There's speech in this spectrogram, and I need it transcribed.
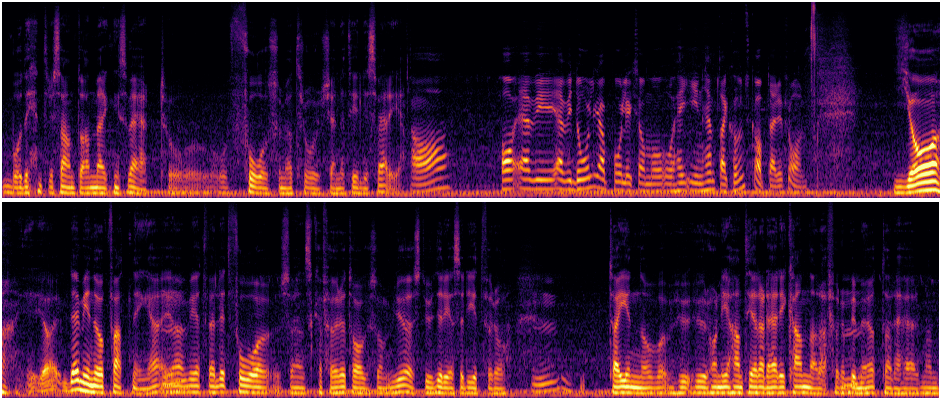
både intressant och anmärkningsvärt och, och få som jag tror känner till i Sverige. Ja. Ha, är, vi, är vi dåliga på liksom att, att inhämta kunskap därifrån? Ja, ja, det är min uppfattning. Jag, Mm. jag vet väldigt få svenska företag som gör studieresor dit för att Mm. ta in och hur, hur har ni hanterat det här i Kanada för att Mm. bemöta det här. Men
